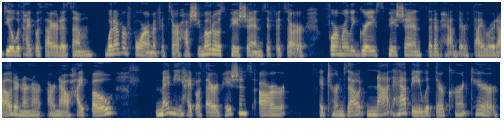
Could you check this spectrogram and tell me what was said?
deal with hypothyroidism, whatever form, if it's our Hashimoto's patients, if it's our formerly Graves patients that have had their thyroid out and are, are now hypo many hypothyroid patients are it turns out, not happy with their current care.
